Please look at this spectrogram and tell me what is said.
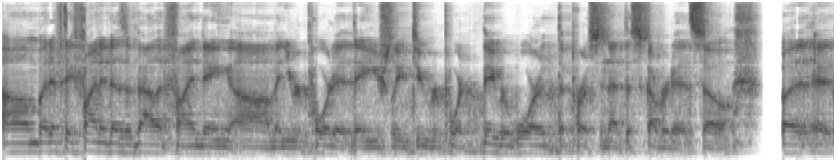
Um, but if they find it as a valid finding um, and you report it, they usually do report. They reward the person that discovered it. So. But it,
